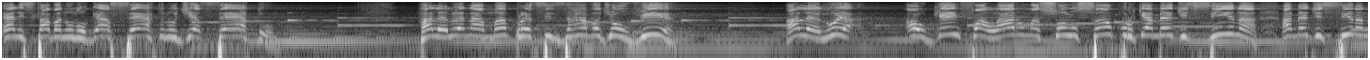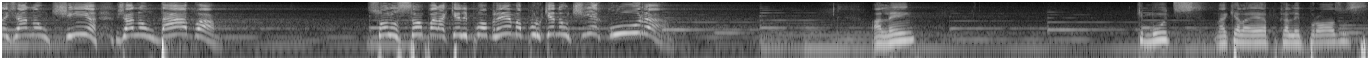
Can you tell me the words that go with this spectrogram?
ela estava no lugar certo, no dia certo. Aleluia, Naamã precisava de ouvir. Aleluia, alguém falar uma solução, porque a medicina, a medicina já não tinha, já não dava solução para aquele problema, porque não tinha cura. Além que muitos naquela época leprosos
